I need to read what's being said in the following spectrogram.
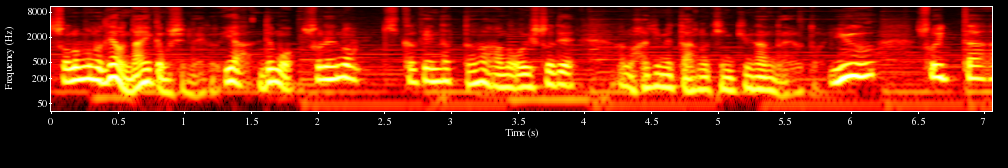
そのものではないかもしれないけどいやでもそれのきっかけになったのはあのおいしであの始めたあの研究なんだよというそういった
